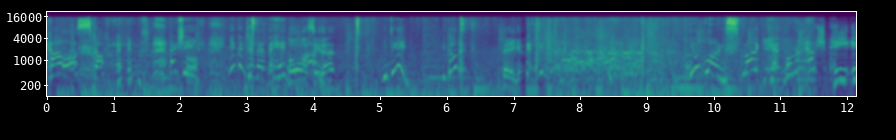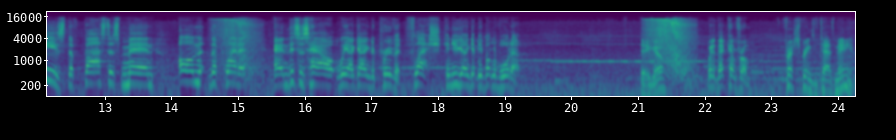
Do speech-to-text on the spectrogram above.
Carlos, oh, stop it. Actually, oh. you could do that the hedge. Oh, at see that? You did. You got it. There you go. You're blowing smoke, Catwoman. How- He is the fastest man on the planet, and this is how we are going to prove it. Flash, can you go and get me a bottle of water? there you go. Where did that come from? Fresh Springs of Tasmania.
